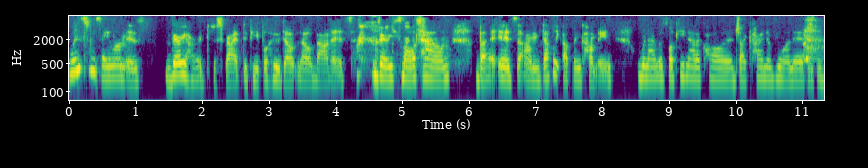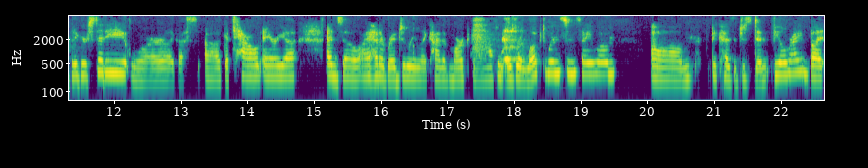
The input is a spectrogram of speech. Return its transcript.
Winston-Salem is very hard to describe to people who don't know about it. It's a very small town, but it's um, definitely up and coming. When I was looking at a college, I kind of wanted like a bigger city or like a, uh, like a town area. And so I had originally like kind of marked off and overlooked Winston-Salem um, because it just didn't feel right. But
